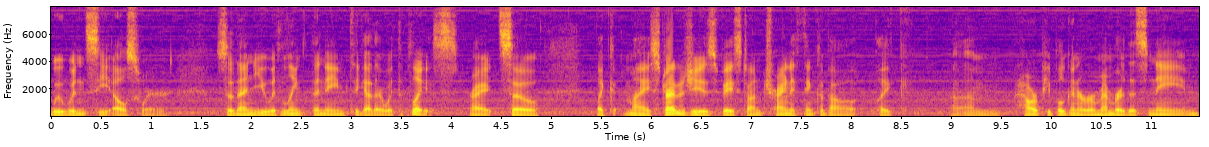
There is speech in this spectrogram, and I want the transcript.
we wouldn't see elsewhere. So then you would link the name together with the place, right? So like my strategy is based on trying to think about like um, how are people going to remember this name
